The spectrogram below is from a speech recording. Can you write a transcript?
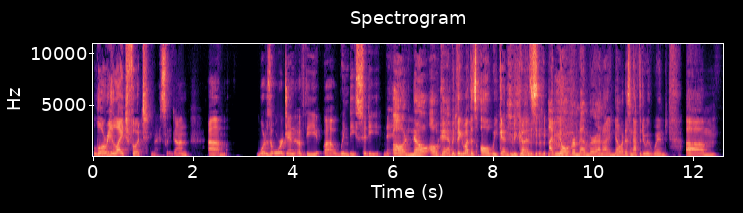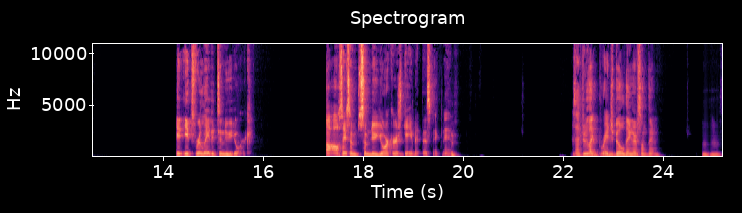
Lori Lightfoot. Nicely done. Um, what is the origin of the uh, Windy City name? Oh no. Okay, I've been thinking about this all weekend because I don't remember, and I know it doesn't have to do with wind. Um, It, it's related to New York. I'll say some some New Yorkers gave it this nickname. does that have to do with like bridge building or something? Mm-mm.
